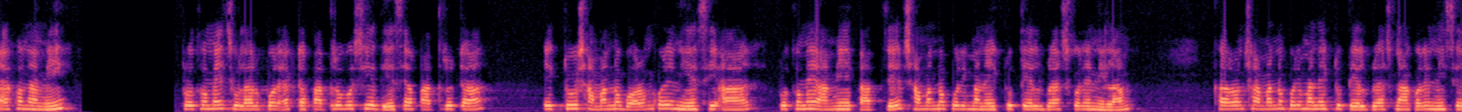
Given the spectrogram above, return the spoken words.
এখন আমি প্রথমে চুলার উপর একটা পাত্র বসিয়ে দিয়েছি। আর পাত্রটা একটু সামান্য গরম করে নিয়েছি। আর প্রথমে আমি এই পাত্রে সামান্য পরিমাণে একটু তেল ব্রাশ করে নিলাম। কারণ সামান্য পরিমাণে একটু তেল ব্রাশ না করে নিচে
